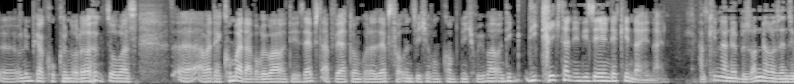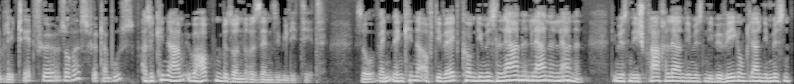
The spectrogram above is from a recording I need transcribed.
äh, Olympia gucken oder irgend sowas. Äh, aber der Kummer darüber und die Selbstabwertung oder Selbstverunsicherung kommt nicht rüber und die, die kriegt dann in die Seelen der Kinder hinein. Haben Kinder eine besondere Sensibilität für sowas, für Tabus? Also Kinder haben überhaupt eine besondere Sensibilität. So, wenn, wenn Kinder auf die Welt kommen, die müssen lernen, lernen, lernen. Die müssen die Sprache lernen, die müssen die Bewegung lernen, die müssen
